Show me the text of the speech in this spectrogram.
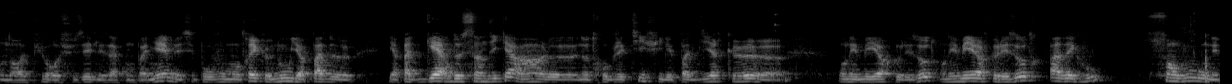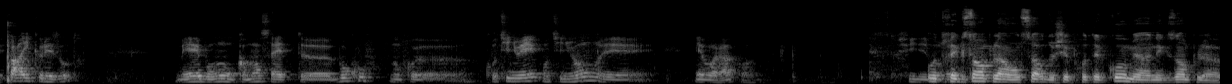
On aurait pu refuser de les accompagner, mais c'est pour vous montrer que nous, il n'y a pas de, il a pas de guerre de syndicats. hein. Le- notre objectif, il n'est pas de dire que euh, on est meilleur que les autres. On est meilleur que les autres avec vous. Sans vous, on est pareil que les autres. Mais bon, on commence à être euh, beaucoup. Donc, euh, continuez, continuons, et, et voilà quoi. Autre exemple, hein, on sort de chez Protelco, mais un exemple euh,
